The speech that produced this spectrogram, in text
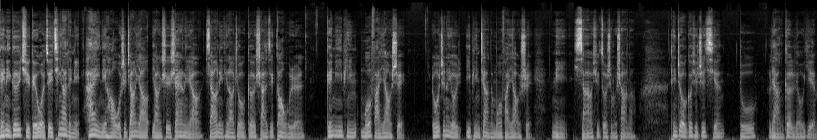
给你歌曲，给我最亲爱的你。嗨，你好，我是张扬，杨是山羊的羊。想要你听到这首歌是来自告五人。给你一瓶魔法药水，如果真的有一瓶这样的魔法药水，你想要去做什么事儿呢？听这首歌曲之前，读两个留言。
